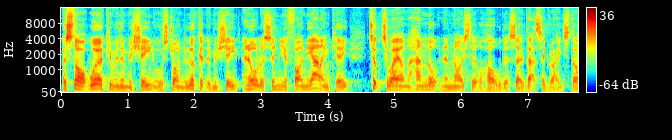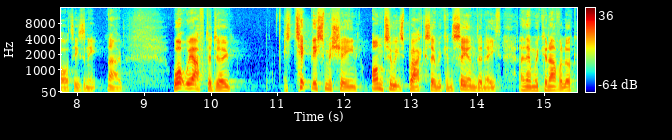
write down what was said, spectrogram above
I start working with the machine or was trying to look at the machine and all of a sudden you find the Allen key tucked away on the handle in a nice little holder. So that's a great start, isn't it? Now, what we have to do is tip this machine onto its back so we can see underneath and then we can have a look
